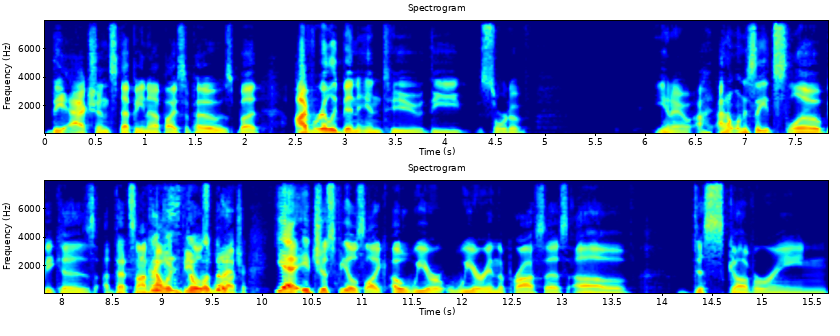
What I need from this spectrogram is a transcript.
the action stepping up, I suppose. But I've really been into the sort of, you know, I, I don't want to say it's slow because that's not how it feels watching. Yeah, it just feels like oh, we are we are in the process of discovering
